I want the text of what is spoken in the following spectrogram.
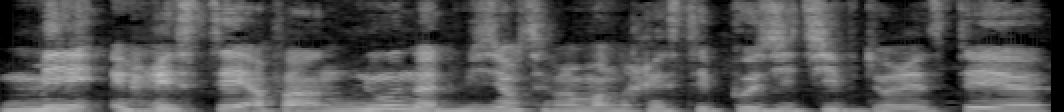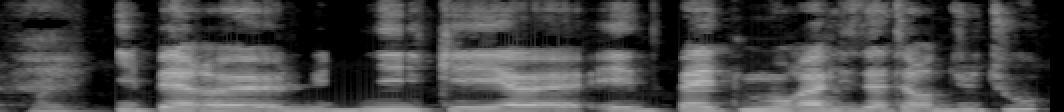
mais rester, enfin nous, notre vision, c'est vraiment de rester positif, de rester hyper ludique et, et de pas être moralisateur du tout.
